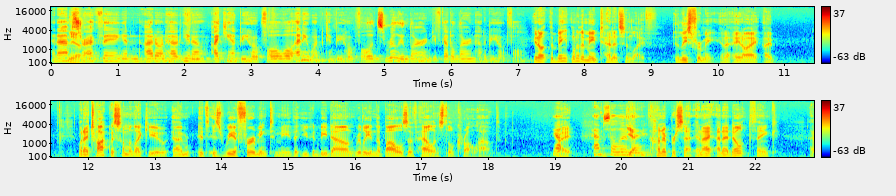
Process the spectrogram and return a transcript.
an abstract yeah. thing, and I don't have, you know, I can't be hopeful. Well, anyone can be hopeful. It's really learned. You've got to learn how to be hopeful. You know, the main one of the main tenets in life, at least for me, and I, you know, I, I when I talk with someone like you, I'm, it is reaffirming to me that you could be down really in the bowels of hell and still crawl out. Yep, right? Absolutely. Yeah, hundred percent. And I and I don't think, uh,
